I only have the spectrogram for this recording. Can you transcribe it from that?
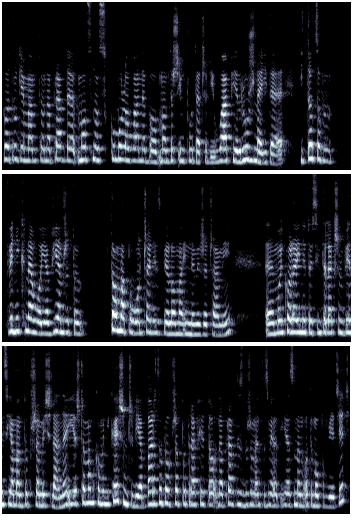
Po drugie mam to naprawdę mocno skumulowane, bo mam też inputa, czyli łapię różne idee i to, co wyniknęło, ja wiem, że to, to ma połączenie z wieloma innymi rzeczami. E, mój kolejny to jest intellection, więc ja mam to przemyślane. I jeszcze mam communication, czyli ja bardzo dobrze potrafię to naprawdę z dużym entuzjazmem o tym opowiedzieć.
